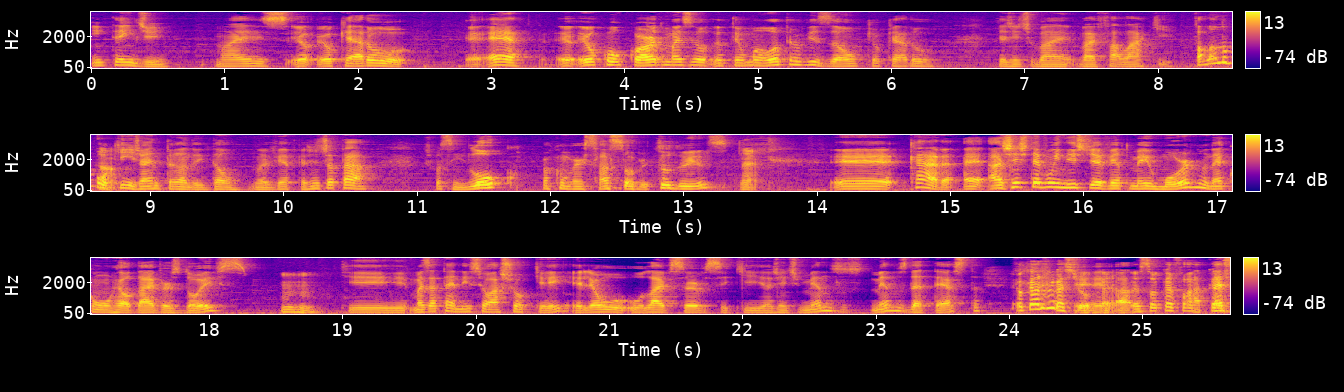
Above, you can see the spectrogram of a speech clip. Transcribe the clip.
Entendi. Mas eu, eu quero. É, eu, eu concordo, mas eu, eu tenho uma outra visão que eu quero que a gente vai, vai falar aqui. Falando um Tá. pouquinho, já entrando então no evento, que a gente já tá, tipo assim, louco pra conversar sobre tudo isso. É. É, cara, é, a gente teve um início de evento meio morno, né, com o Helldivers 2. Uhum. Que, mas até nisso eu acho ok. Ele é o, o live service que a gente menos, menos detesta. Eu quero jogar esse jogo, É, cara. Eu só quero falar Até quero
